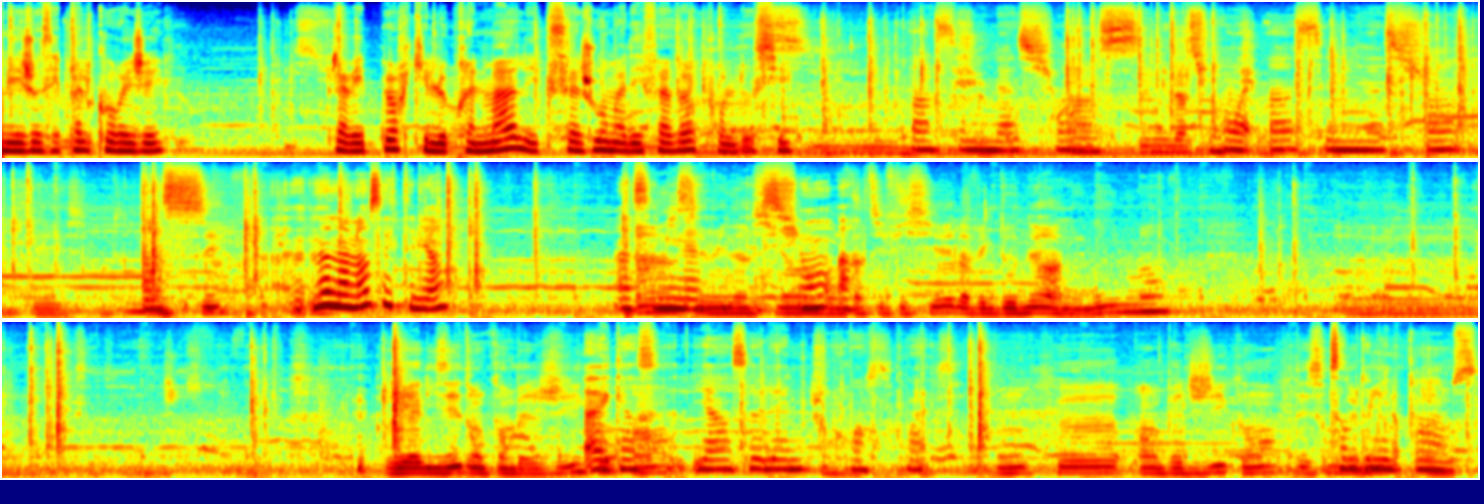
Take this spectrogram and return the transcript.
mais j'osais pas le corriger. J'avais peur qu'il le prenne mal et que ça joue en ma défaveur pour le dossier. Insémination. Insémination Ouais, insémination. Un C. Non, non, non, c'était bien. Insémination artificielle avec donneur anonyme. Euh, Réalisé donc en Belgique. Avec un, il y a un seul N, je crois. Ouais. Donc euh, en Belgique en décembre Décembre 2011.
